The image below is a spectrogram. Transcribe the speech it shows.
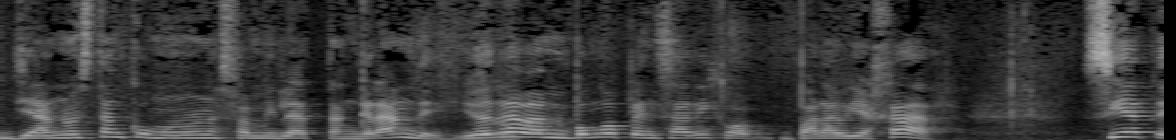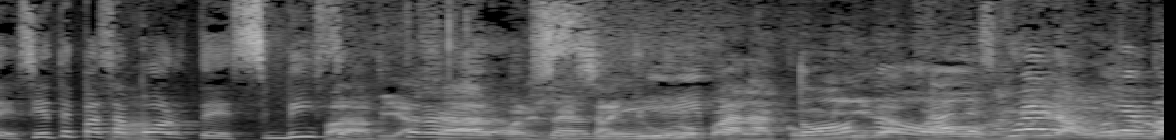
ya no es tan común una familia tan grande. Yo ahora me pongo a pensar, hijo, para viajar. Siete, siete pasaportes, visa. Para viajar, para o el sea, desayuno, sí, para, para la comida, todo. para A la dormir escuela, a voy a uno.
